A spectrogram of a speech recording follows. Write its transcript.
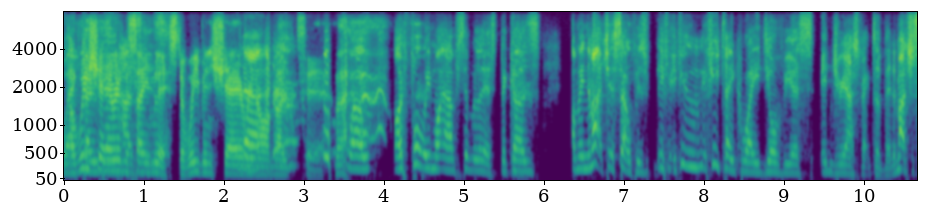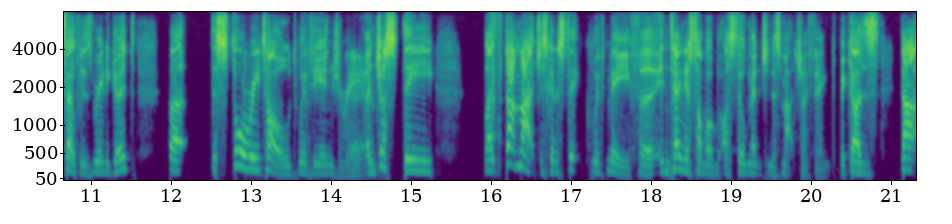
Are we Cody sharing the same his... list? Have we been sharing our notes here? well, I thought we might have similar lists because I mean the match itself is if, if you if you take away the obvious injury aspect of it, the match itself is really good, but the story told with the injury yeah. and just the like that match is going to stick with me for in 10 years time I'll, I'll, still mention this match i think because that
